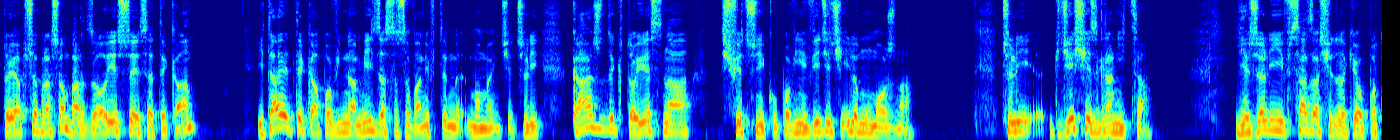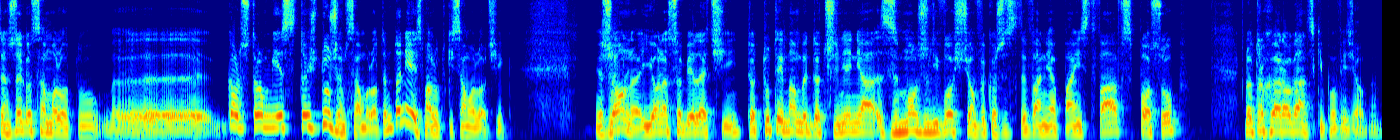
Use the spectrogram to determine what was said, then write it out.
to ja przepraszam bardzo, jeszcze jest etyka. I ta etyka powinna mieć zastosowanie w tym momencie. Czyli każdy, kto jest na świeczniku, powinien wiedzieć, ile mu można. Czyli gdzieś jest granica. Jeżeli wsadza się do takiego potężnego samolotu, yy, Goldstrom jest dość dużym samolotem, to nie jest malutki samolocik, żonę i ona sobie leci, to tutaj mamy do czynienia z możliwością wykorzystywania państwa w sposób, no trochę arogancki powiedziałbym.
